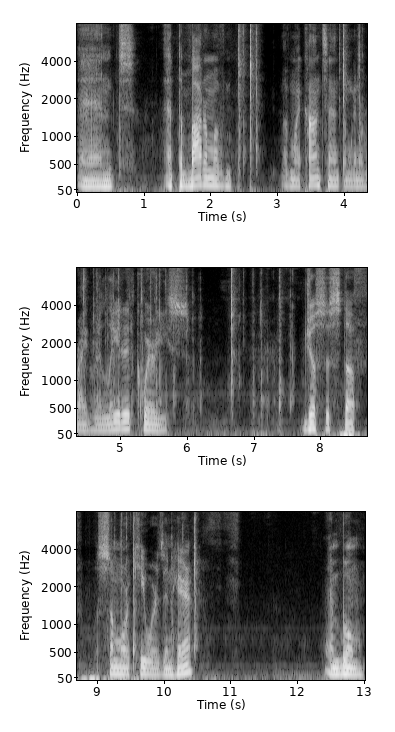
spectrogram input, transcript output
And at the bottom of, of my content, I'm going to write related queries. Just to stuff some more keywords in here. And boom.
